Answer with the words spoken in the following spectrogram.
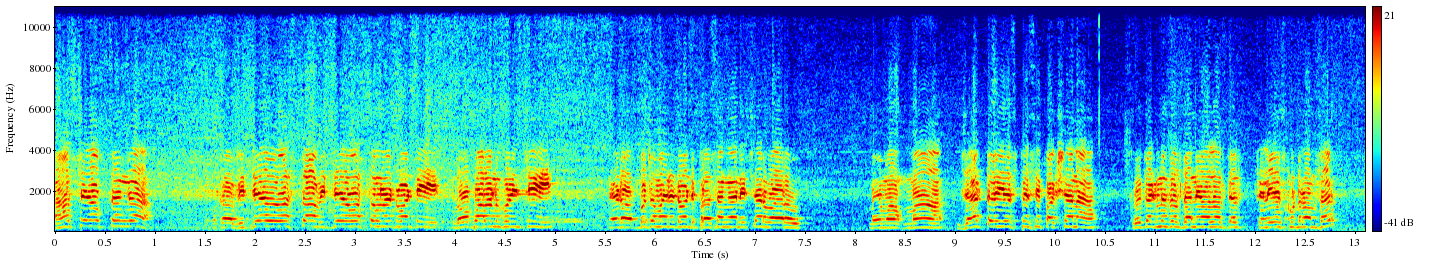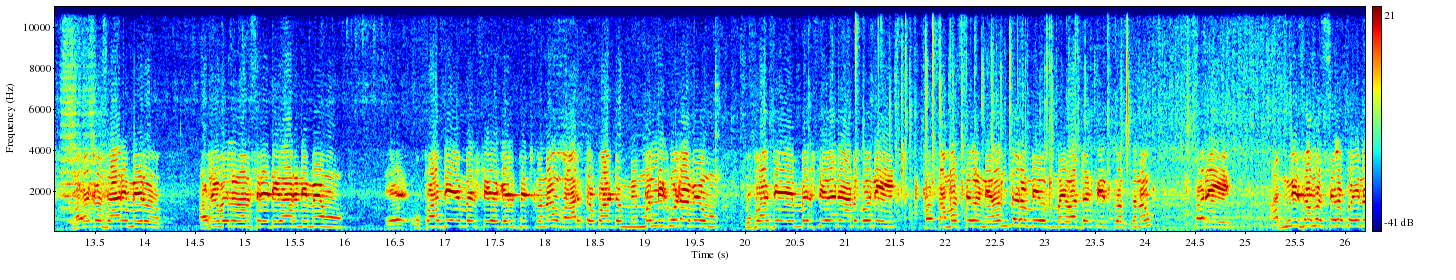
రాష్ట్ర వ్యాప్తంగా ఒక విద్యా వ్యవస్థ విద్యా వ్యవస్థలో ఉన్నటువంటి లోపాలను గురించి నేడు అద్భుతమైనటువంటి ప్రసంగాన్ని ఇచ్చారు. వారు మేము మా జాక్టో ఎస్పీసీ పక్షాన కృతజ్ఞతలు ధన్యవాదాలు తెలియజేసుకుంటున్నాం సార్. మరొకసారి మీరు అలుగుబెల్లి నరసిరెడ్డి గారిని మేము ఉపాధ్యాయ ఎమ్మెల్సీగా గెలిపించుకున్నాం. వారితో పాటు మిమ్మల్ని కూడా మేము ఉపాధ్యాయ ఎమ్మెల్సీగానే అనుకొని మా సమస్యలు నిరంతరం మేము మీ వద్దకు తీసుకొస్తున్నాం. మరి అన్ని సమస్యలపైన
